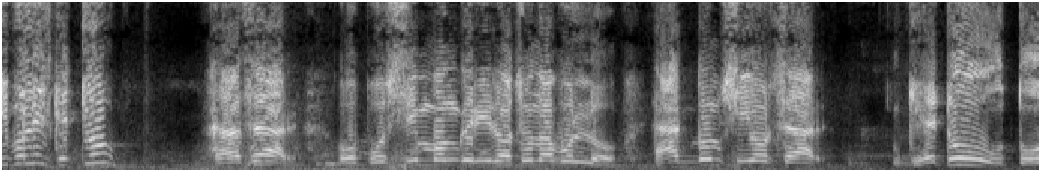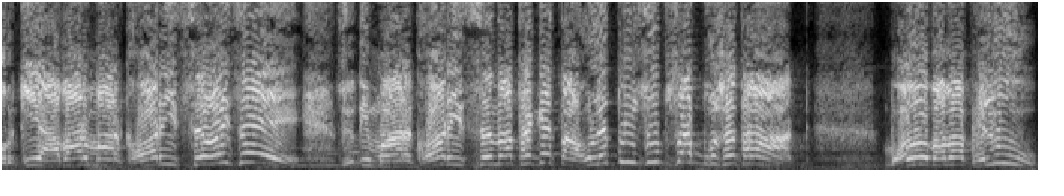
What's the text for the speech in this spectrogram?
কি বলিস গেট্টু? হ্যাঁ স্যার। ও পশ্চিমবঙ্গেরই রচনা বলল। একদম শিওর স্যার। ঘেটু তোর কি আবার মার ঘর ইচ্ছে হয়েছে? যদি মার ঘর ইচ্ছে না থাকে তাহলে তুই চুপচাপ বসে থাক। বলো বাবা ফেলু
